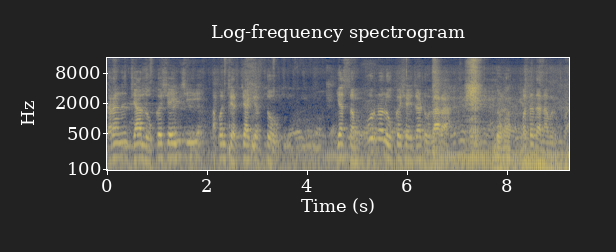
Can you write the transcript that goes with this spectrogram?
कारण ज्या लोकशाहीची आपण चर्चा करतो या संपूर्ण लोकशाहीचा डोलारा मतदानावर उभा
